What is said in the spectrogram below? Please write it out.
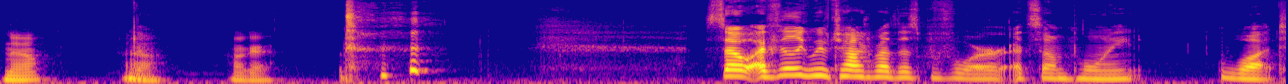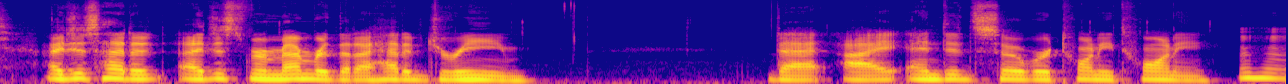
No. Oh, okay. So I feel like we've talked about this before at some point. What? I just had a. I just remembered that I had a dream that I ended sober 2020, Mm-hmm.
